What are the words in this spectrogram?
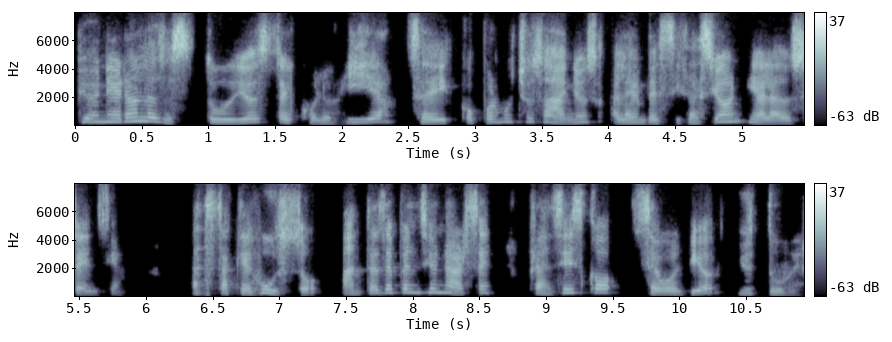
Pionero en los estudios de ecología, se dedicó por muchos años a la investigación y a la docencia, hasta que justo antes de pensionarse, Francisco se volvió youtuber.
